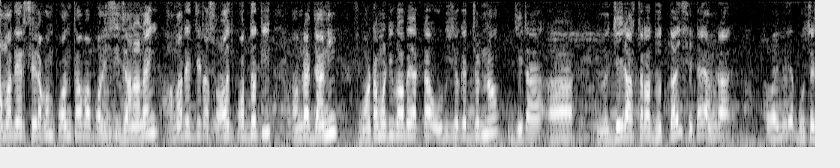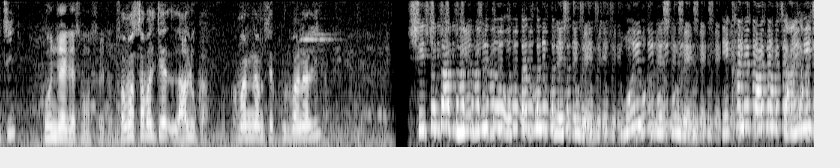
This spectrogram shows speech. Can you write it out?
আমাদের সেরকম পন্থা বা পলিসি জানা নাই। আমাদের যেটা সহজ পদ্ধতি আমরা জানি মোটামুটিভাবে একটা অভিযোগের জন্য যেটা যেই রাস্তাটা ধরতে হয় সেটাই আমরা সবাই মিলে বসেছি। কোন জায়গায় সমস্যা এটা? সমস্যা বলছে লালুকা। আমার নাম সে কুরবান আলী। শীততাপ নিয়ন্ত্রিত অত্যাধুনিক রেস্টুরেন্ট ময়ূখ রেস্টুরেন্ট এখানে পাবেন চাইনিজ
